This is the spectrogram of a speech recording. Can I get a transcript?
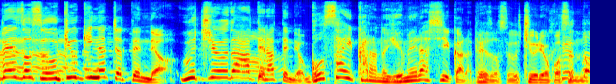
ベゾスウキウキになっちゃってんだよ。宇宙だってなってんだよ。5歳からの夢らしいから、ベゾス宇宙旅行すんの。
